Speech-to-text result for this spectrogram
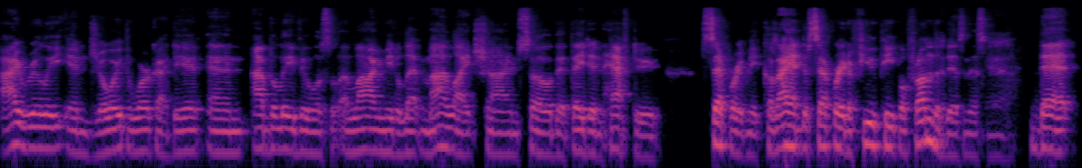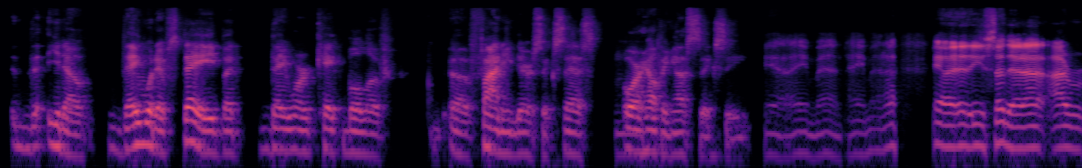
I really enjoyed the work I did and I believe it was allowing me to let my light shine so that they didn't have to separate me because I had to separate a few people from the business yeah. that th- you know they would have stayed but they weren't capable of uh, finding their success or helping us succeed. Yeah, amen, amen. I, you know, you said that I, I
